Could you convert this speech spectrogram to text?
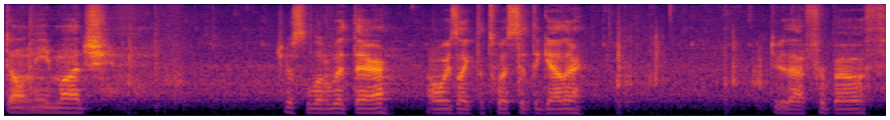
Don't need much, just a little bit there. Always like to twist it together. Do that for both.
